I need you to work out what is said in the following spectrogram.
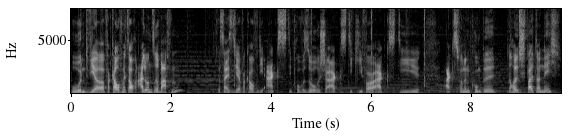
Und wir verkaufen jetzt auch alle unsere Waffen. Das heißt, wir verkaufen die Axt, die provisorische Axt, die Kiefer-Axt, die Axt von einem Kumpel. Holzspalter nicht,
